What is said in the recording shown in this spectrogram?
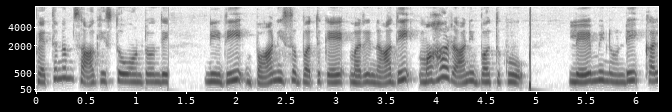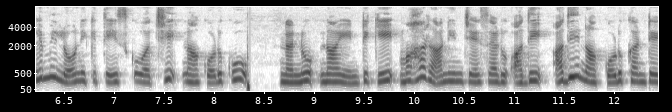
పెత్తనం సాగిస్తూ ఉంటుంది. నీది బానిస బతుకే మరి నాది మహారాణి బతుకు. లేమి నుండి కలిమిలోనికి తీసుకువచ్చి నా కొడుకు నన్ను నా ఇంటికి మహారాణిని చేశాడు అది అది నా కొడుకంటే.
